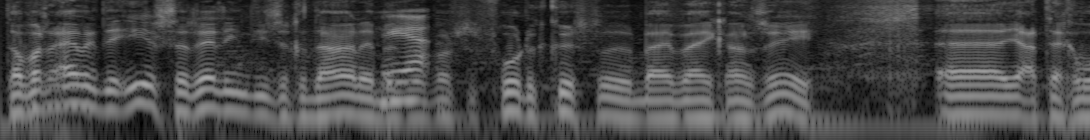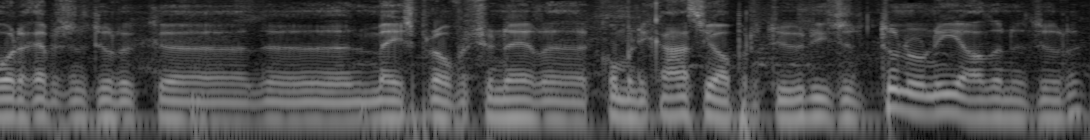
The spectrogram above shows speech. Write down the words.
Dat was eigenlijk de eerste redding die ze gedaan hebben. Ja. Dat was voor de kust eh, bij Wijk aan Zee. Eh, ja, tegenwoordig hebben ze natuurlijk eh, de meest professionele communicatieapparatuur. Die ze toen nog niet hadden natuurlijk.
